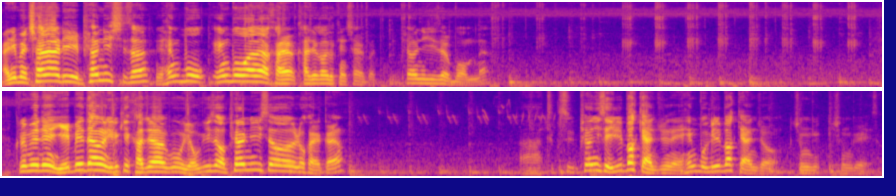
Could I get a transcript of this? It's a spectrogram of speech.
아니면 차라리 편의시설? 행복, 행복 하나 가, 가져가도 괜찮을 것 같아. 편의시설 뭐 없나? 그러면은 예배당을 이렇게 가져가고 여기서 편의시설로 갈까요? 아 특수 편의시설 1밖에 안 주네. 행복 1밖에 안줘 종교, 종교에서.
